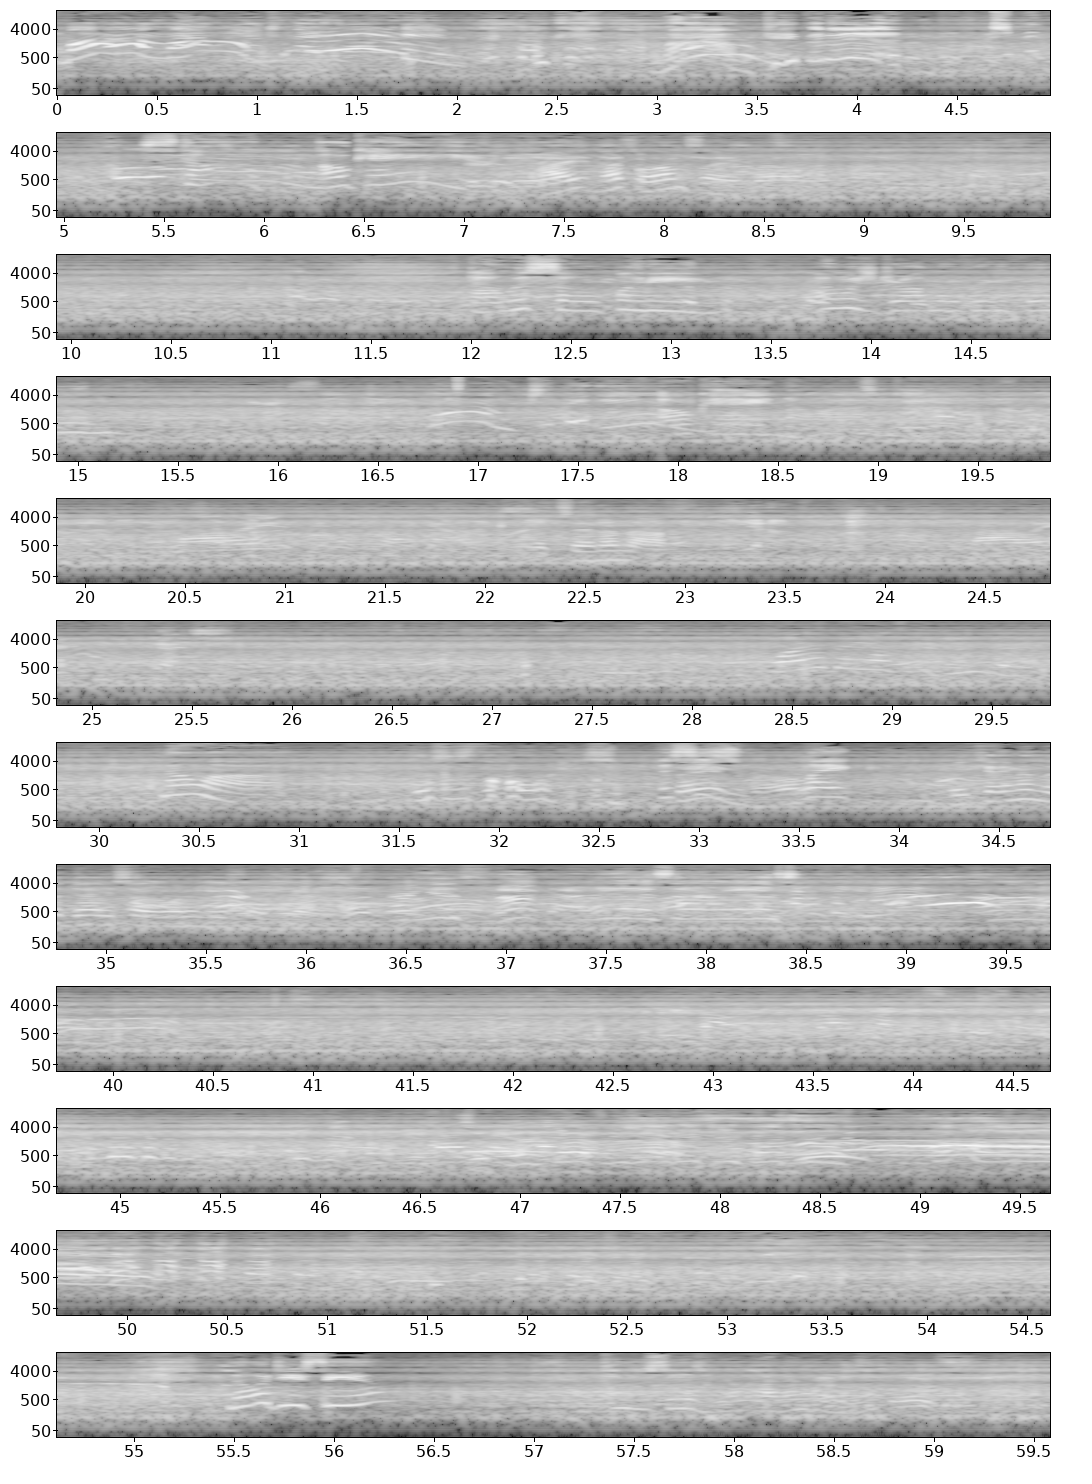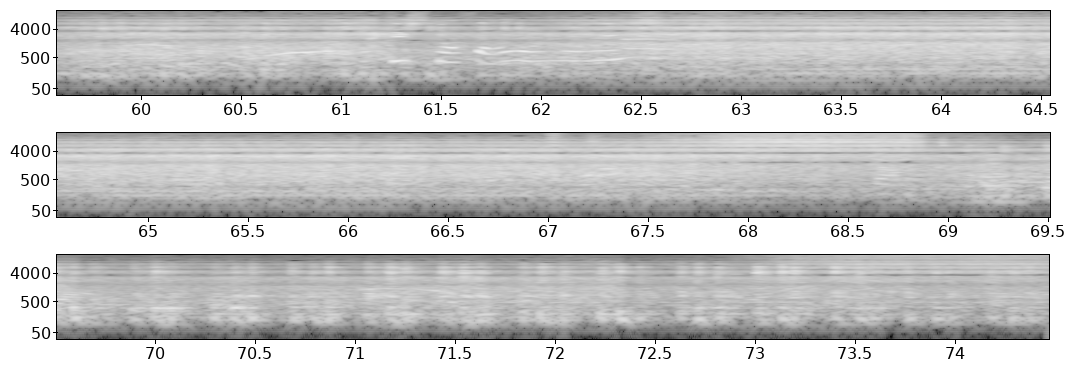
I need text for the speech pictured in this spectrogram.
Mom, Mom, keep it in. Mom, keep it in. Stop. Okay. Right? That's what I'm saying, bro. That was so funny. I almost dropped my freaking phone. Mom, keep it in. Okay, Noah. It's in enough. Yes. Why do they have to do this? Noah, This is the whole this thing, is bro. like we came in the day, so it wouldn't be so crazy. Oh, there he is. Look, there he is. There he is. Do you see him? Can you see his real head underneath? He's still following me.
